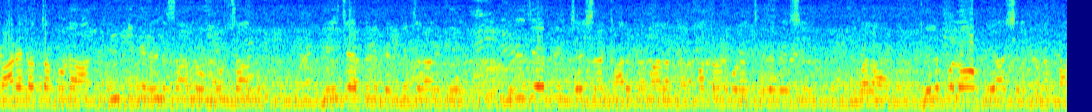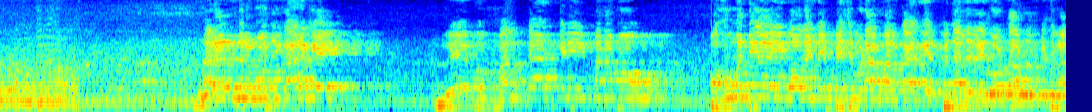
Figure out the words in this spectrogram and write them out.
కార్యకర్త కూడా ఇంటికి రెండుసార్లు మూడు సార్లు బీజేపీని గెలిపించడానికి బీజేపీ చేసిన కార్యక్రమాల కరపత్రాన్ని కూడా చేరవేసి ఇవాళ గెలుపులో క్రియాశీలకంగా పాల్గొనబోతున్నారు. నరేంద్ర మోదీ గారికి రేపు మల్కాజ్గిరి మనము బహుమతిగా ఇవ్వాలని చెప్పేసి కూడా మల్కాజ్గిరి ప్రజలని కోరుతాను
